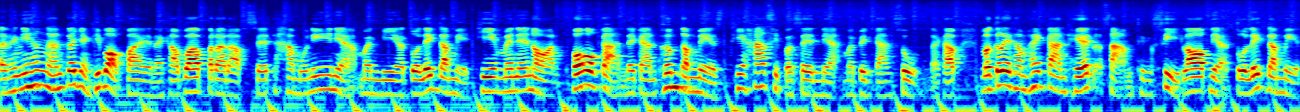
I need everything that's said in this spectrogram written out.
แต่ทั้งนี้ทั้งนั้นก็อย่างที่บอกไปนะครับว่าประดับเซต Harmony เนี่ยมันมีตัวเลขดาเมจที่ไม่แน่นอน เพราะโอกาสในการเพิ่มดาเมจที่ 50%เนี่ยมันเป็นการสุ่มนะครับ มันก็เลยทำให้การเทส 3-4 รอบเนี่ยตัวเลขดาเมจ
